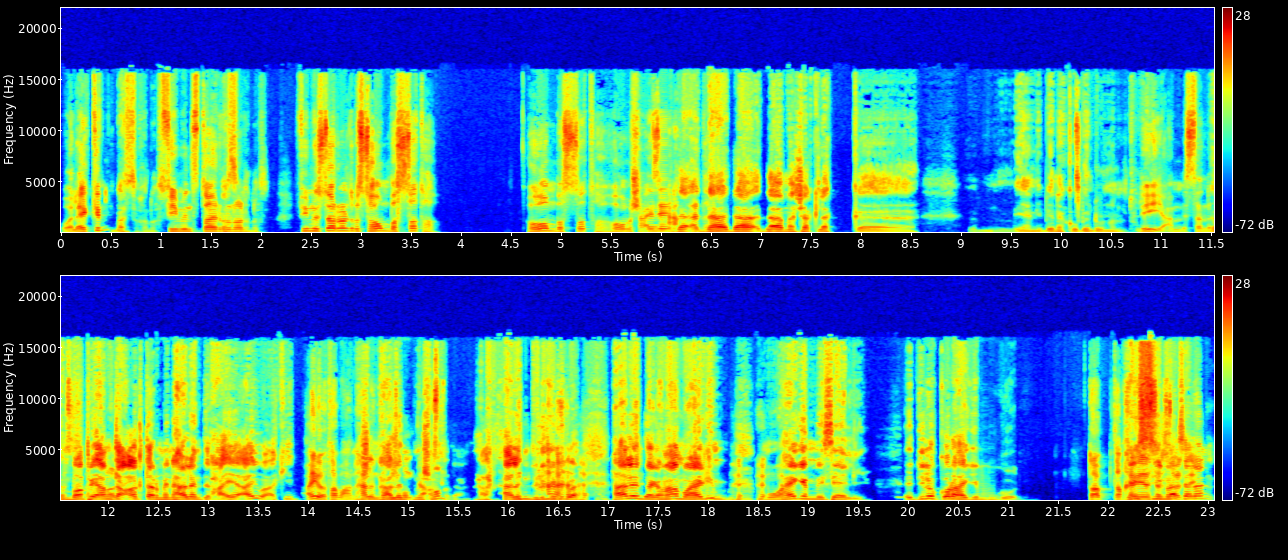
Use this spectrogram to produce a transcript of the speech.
ولكن بس خلاص. في من style رونالدو. خلاص. في من style رونالدو بس هو مبسطها. هو مبسطها. هو مش عايز ده يعقدها. ده ده ده مشاكلك آه، يعني بينك وبين رونالدو. ليه يا عم؟ استنى بس امبابي أمتع أكتر من هالاند الحقيقة؟ أيوه أكيد. أيوه طبعا هالاند هالاند مش. ممتع. هالاند بيجيب. هالاند يا جماعة مهاجم مهاجم مثالي. اديله الكرة هيجيب جول طب طب خلينا ميسي. مثلا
